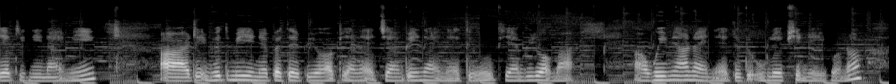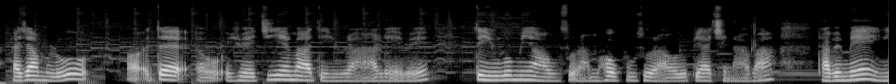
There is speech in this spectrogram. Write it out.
ရက်တည်နေနိုင်ပြီအာဒီအမျိုးသမီးတွေနဲ့ပတ်သက်ပြီးတော့ပြန်လဲအကြံပေးနိုင်တဲ့သူပြန်ပြီးတော့မှအာဝေးများနိုင်တဲ့သူတူလည်းဖြစ်နေပြီပေါ့နော်ဒါကြောင့်မလို့အသက်ဟိုအရွယ်ကြီးရင်မှတင်ယူတာလည်းပဲတင်ယူလို့မရဘူးဆိုတာမဟုတ်ဘူးဆိုတာကိုပြချင်တာပါဒါပေမဲ့င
